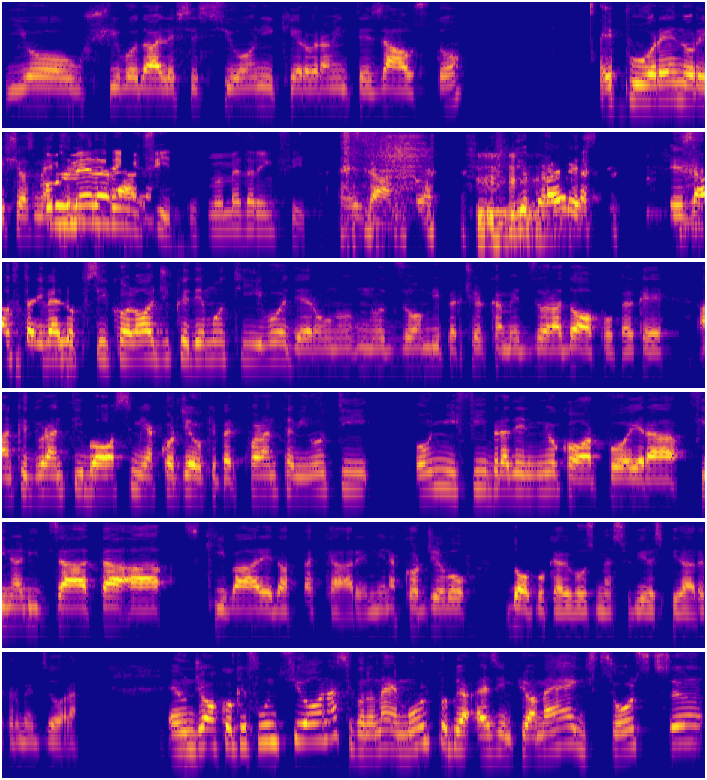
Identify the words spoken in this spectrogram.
Io uscivo dalle sessioni che ero veramente esausto eppure non riesci a smettere come me da ring fit come me da ring fit. Esatto. Io però ero esausto a livello psicologico ed emotivo ed ero uno, uno, zombie per circa mezz'ora dopo perché anche durante i boss mi accorgevo che per 40 minuti ogni fibra del mio corpo era finalizzata a schivare ed attaccare. Me ne accorgevo dopo che avevo smesso di respirare per mezz'ora. È un gioco che funziona, secondo me è molto più, ad esempio a me i Souls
